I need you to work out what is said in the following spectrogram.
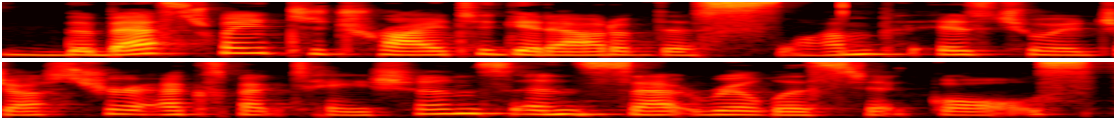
The best way to try to get out of this slump is to adjust your expectations and set realistic goals.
